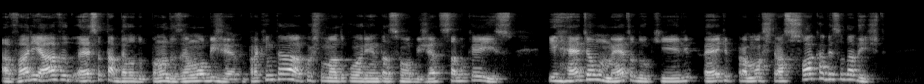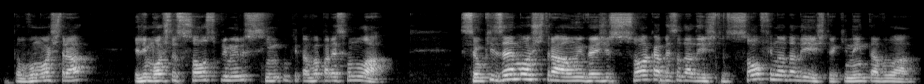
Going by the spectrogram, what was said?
A variável, essa tabela do Pandas é um objeto. Para quem está acostumado com orientação a objetos, sabe o que é isso. E head é um método que ele pede para mostrar só a cabeça da lista. Então, vou mostrar ele mostra só os primeiros cinco que estavam aparecendo lá. Se eu quiser mostrar, ao invés de só a cabeça da lista, só o final da lista, que nem estava lá,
